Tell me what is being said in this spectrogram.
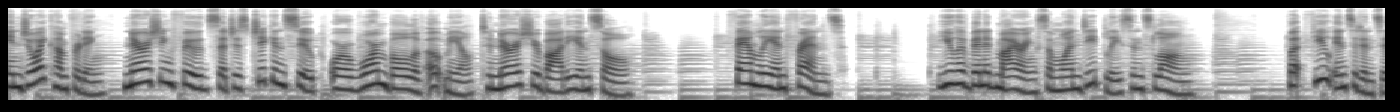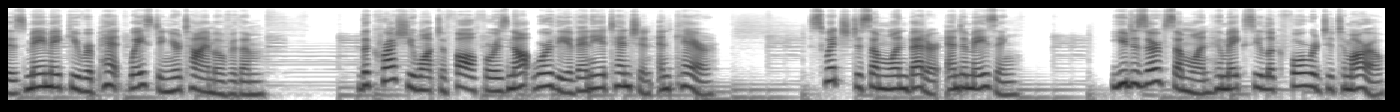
Enjoy comforting, nourishing foods such as chicken soup or a warm bowl of oatmeal to nourish your body and soul. Family and friends. You have been admiring someone deeply since long. But few incidences may make you repent wasting your time over them. The crush you want to fall for is not worthy of any attention and care. Switch to someone better and amazing. You deserve someone who makes you look forward to tomorrow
